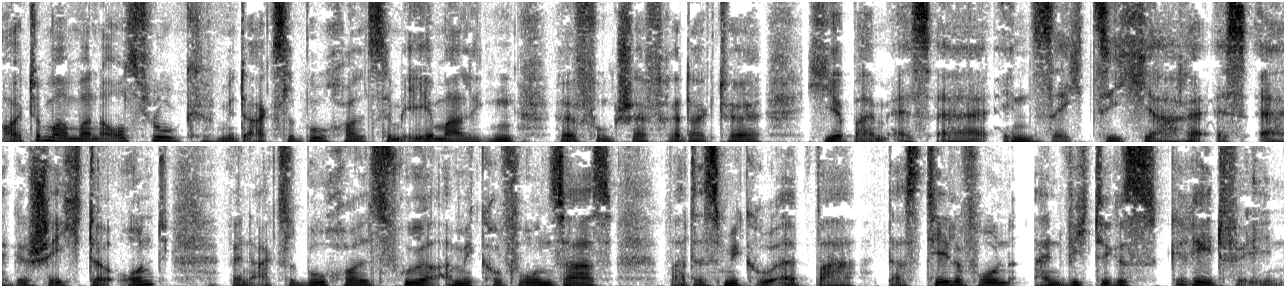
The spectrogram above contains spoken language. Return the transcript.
Heute machen wir einen Ausflug mit Axel Buchholz, dem ehemaligen Hörfunkchefredakteur, hier beim SR in 60 Jahre SR-Geschichte. Und wenn Axel Buchholz früher am Mikrofon saß, war das Mikro, äh, war das Telefon ein wichtiges Gerät für ihn.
